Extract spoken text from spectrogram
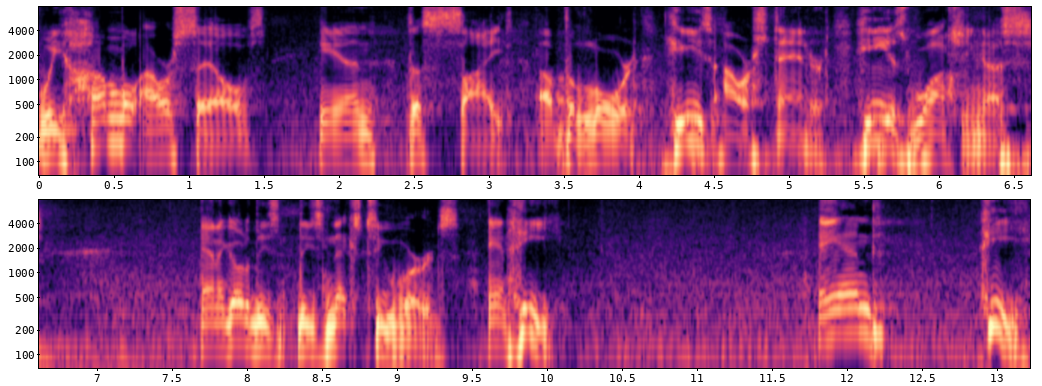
we humble ourselves in the sight of the Lord. He's our standard, He is watching us. And I go to these, these next two words and He. And He.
